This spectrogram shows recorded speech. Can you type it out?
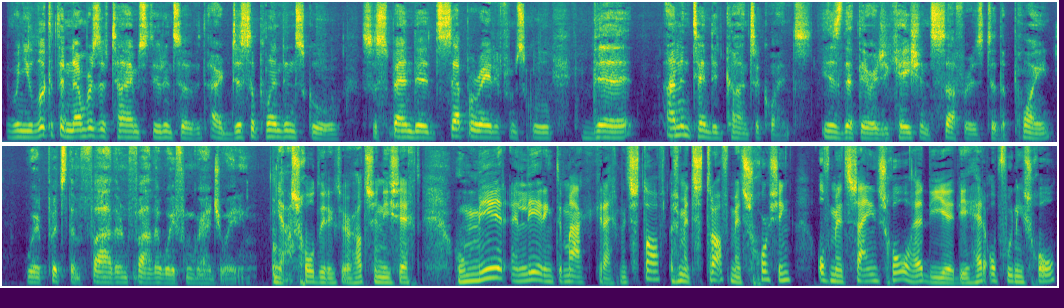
When you look at the numbers of times students are disciplined in school, suspended, separated from school, the unintended consequence is that their education suffers to the point where it puts them farther and farther away from graduating. Ja, schooldirecteur Hudson die zegt... hoe meer een leerling te maken krijgt met, staf, met straf, met schorsing... of met zijn school, hè, die, die heropvoedingsschool...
